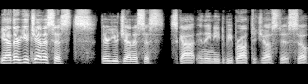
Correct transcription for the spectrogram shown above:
Yeah, they're eugenicists. They're eugenicists, Scott, and they need to be brought to justice. So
